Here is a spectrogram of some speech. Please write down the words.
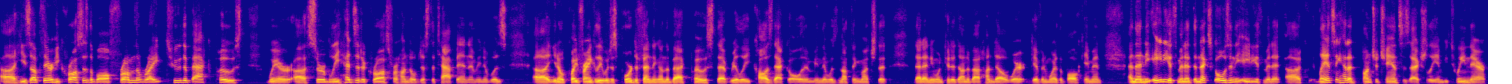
Uh, he's up there. He crosses the ball from the right to the back post, where uh, Serbly heads it across for Hundal just to tap in. I mean, it was, uh, you know, quite frankly, it was just poor defending on the back post that really caused that goal. I mean, there was nothing much that that anyone could have done about Hundal, where given where the ball came in. And then the 80th minute, the next goal was in the 80th minute. Uh, Lansing had a bunch of chances actually in between there.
